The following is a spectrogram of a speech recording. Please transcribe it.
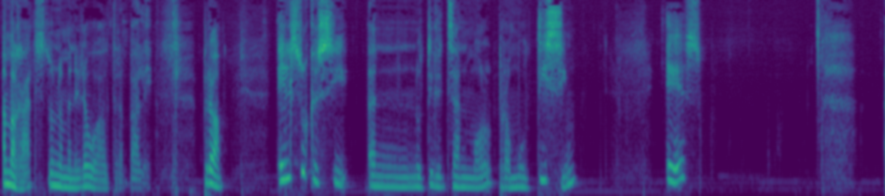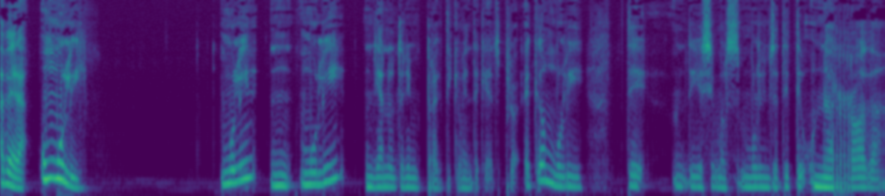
amagats d'una manera o altra. Vale. Però ells el que sí han utilitzat molt, però moltíssim, és, a veure, un molí. Molí, molí ja no tenim pràcticament d'aquests, però eh que el molí té, diguéssim, els molins de té, té una roda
